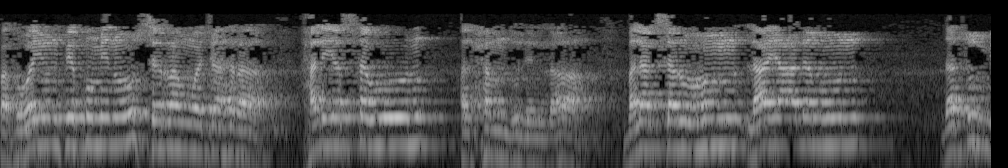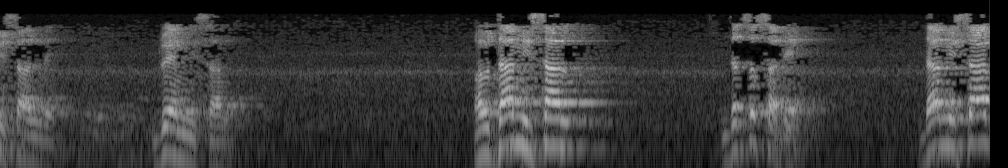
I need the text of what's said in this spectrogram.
فهو ينفق منه سرا وجهرا هل يستوون الحمد لله بل اکثرهم لا يعلمون دا څوم مثال دی دویم مثال او دا مثال د څه څه دی دا مثال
